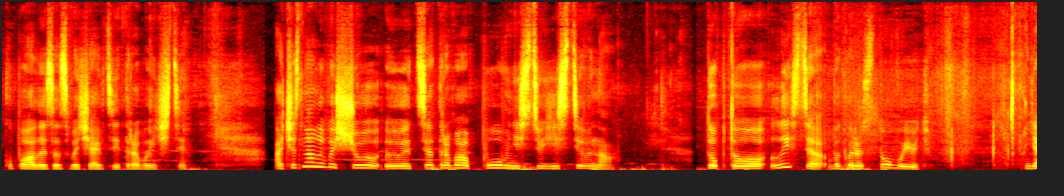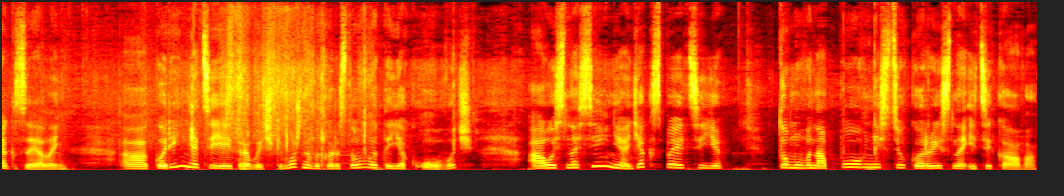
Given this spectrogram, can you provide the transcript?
купали зазвичай в цій травичці. А чи знали ви, що е, ця трава повністю їстівна? Тобто листя використовують як зелень. Коріння цієї травички можна використовувати як овоч, а ось насіння як спеції. Тому вона повністю корисна і цікава.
